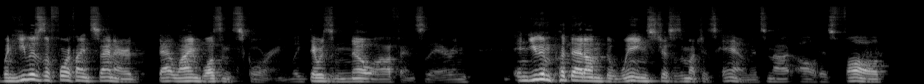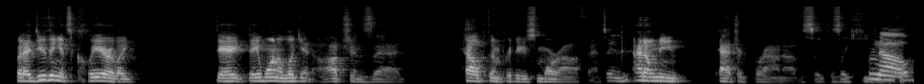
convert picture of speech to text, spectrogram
when he was the fourth line center, that line wasn't scoring. Like there was no offense there, and and you can put that on the wings just as much as him. It's not all his fault, but I do think it's clear like they they want to look at options that help them produce more offense. And I don't mean Patrick Brown, obviously, because like he no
